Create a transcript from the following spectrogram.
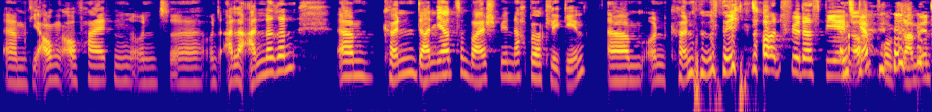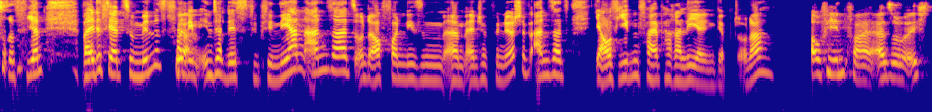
ähm, die Augen aufhalten und, äh, und alle anderen ähm, können dann ja zum Beispiel nach Berkeley gehen ähm, und können sich dort für das BHGAP-Programm genau. interessieren, weil das ja zumindest von ja. dem interdisziplinären Ansatz und auch von diesem ähm, Entrepreneurship-Ansatz ja auf jeden Fall Parallelen gibt, oder? Auf jeden Fall. Also ich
